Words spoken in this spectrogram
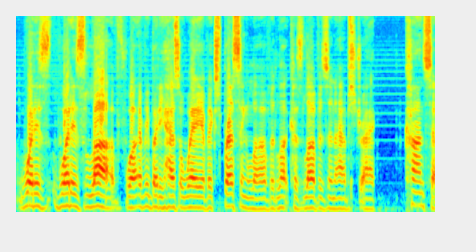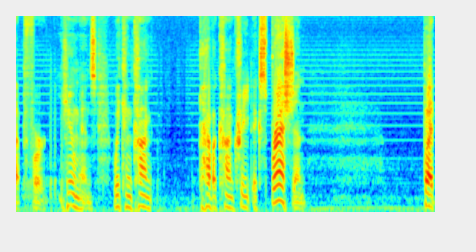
what is what is love? Well, everybody has a way of expressing love because love is an abstract concept for humans. We can con- have a concrete expression, but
